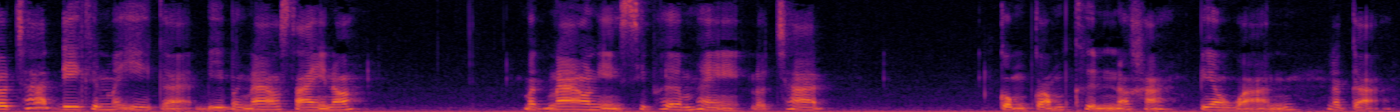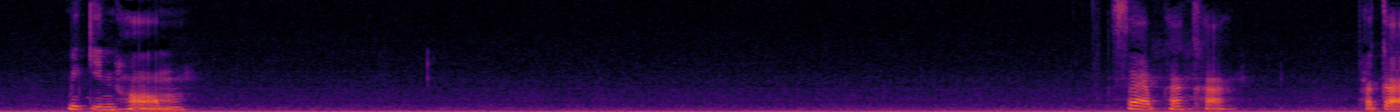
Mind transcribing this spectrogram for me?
รสชาติดีขึ้นมาอีกอะบีบบางนาวใส่เนาะบักนาวนี่สิเพิ่มให้รสชาติกลมกล่อมขึ้นเนาะคะเปรี้ยวหวานแล้วก็มีกลิ่นหอม แซ่บค่ะค่ะผักกา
